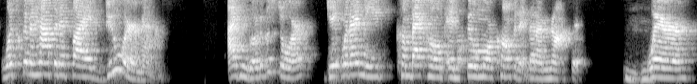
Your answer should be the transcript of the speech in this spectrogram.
what's going to happen if I do wear a mask? I can go to the store, get what I need, come back home, and feel more confident that I'm not sick. Mm-hmm. Where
